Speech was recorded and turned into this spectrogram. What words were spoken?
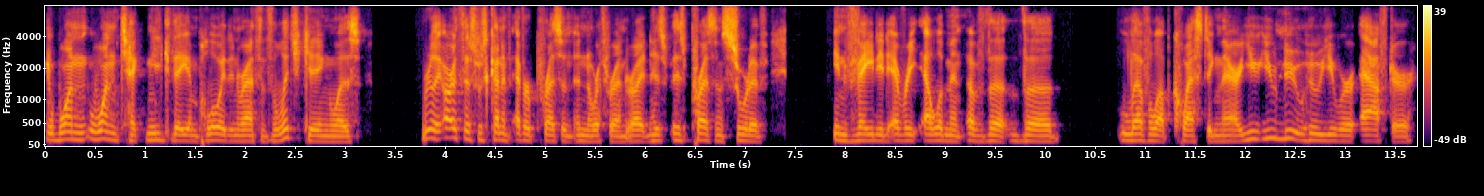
one one technique they employed in Wrath of the Lich King was really Arthas was kind of ever present in Northrend, right? And his his presence sort of invaded every element of the the level up questing there. You you knew who you were after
